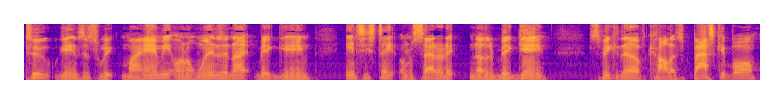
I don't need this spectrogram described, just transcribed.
two games this week. Miami on a wednesday night big game. Nc state on a saturday another big game. Speaking of college basketball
